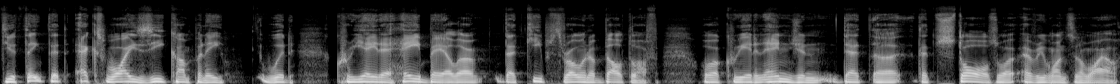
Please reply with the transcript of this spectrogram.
do you think that X Y Z company would create a hay baler that keeps throwing a belt off, or create an engine that uh, that stalls every once in a while,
